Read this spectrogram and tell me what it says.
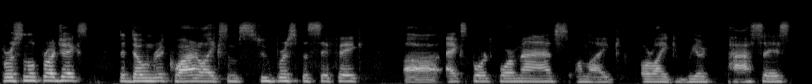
personal projects that don't require like some super specific uh, export formats on like or like weird passes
